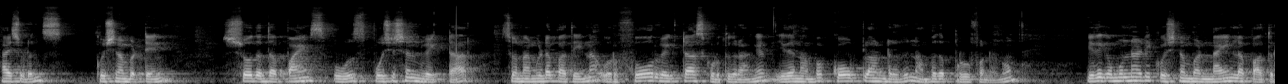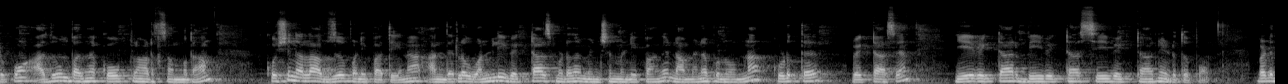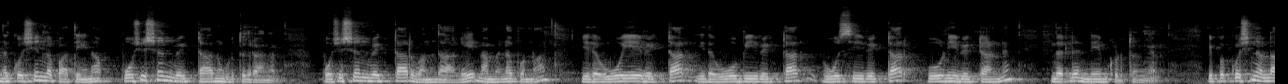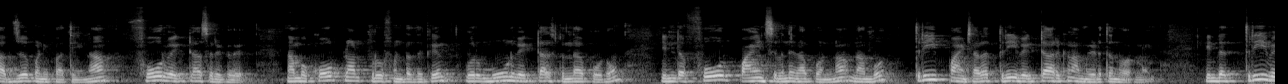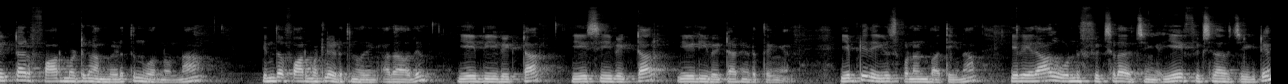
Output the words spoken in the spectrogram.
Hi students, question number 10. Show that the points whose position vector so நம்மகிட்ட பார்த்தீங்கன்னா ஒரு four vectors கொடுத்துக்கிறாங்க. இதை நம்ம கோப்லான்றது நம்ம இதை ப்ரூவ் பண்ணணும். இதுக்கு முன்னாடி கொஷின் நம்பர் நைனில் பார்த்துருப்போம். அதுவும் பார்த்தீங்கன்னா கோப்லான் சம் தான். கொஷின் எல்லாம் அப்சர்வ் பண்ணி பார்த்தீங்கன்னா அந்த இடத்துல ஒன்லி வெக்டார்ஸ் மட்டும் தான் மென்ஷன் பண்ணிப்பாங்க. நாம் என்ன பண்ணுவோம்னா கொடுத்த வெக்டார்ஸை A vector B vector C வெக்டார்னு எடுத்துப்போம். பட் இந்த கொஷினில் பார்த்தீங்கன்னா பொசிஷன் வெக்டார்னு கொடுத்துக்கிறாங்க. பொசிஷன் வெக்டார் வந்தாலே நம்ம என்ன பண்ணோம் இதை ஓஏ வெக்டார் இதை OB vector OC vector OD வெக்டார்னு இந்த இடத்துல நேம் கொடுத்துருங்க. இப்போ கொஷின் எல்லாம் அப்சர்வ் பண்ணி பார்த்தீங்கன்னா ஃபோர் வெக்டார்ஸ் இருக்குது. நம்ம கோப்லாட் ப்ரூஃப் பண்ணுறதுக்கு ஒரு மூணு வெக்டார்ஸ் இருந்தால் போதும். இந்த ஃபோர் பாயிண்ட்ஸ்லேருந்து என்ன பண்ணோம்னா நம்ம த்ரீ பாயிண்ட்ஸ் அதாவது த்ரீ வெக்டாருக்கு நம்ம எடுத்துன்னு வரணும். இந்த த்ரீ வெக்டார் ஃபார்மேட்டுக்கு நம்ம எடுத்துன்னு வரணும்னா இந்த ஃபார்மெட்டில் எடுத்துன்னு வரீங்க அதாவது AB vector AC vector AD வெக்டார்னு எடுத்துங்க எப்படி இதை யூஸ் பண்ணணும்னு பார்த்தீங்கன்னா இதில் ஏதாவது ஒன்று ஃபிக்ஸடாக வச்சுங்க ஏ ஃபிக்ஸடாக வச்சுக்கிட்டு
